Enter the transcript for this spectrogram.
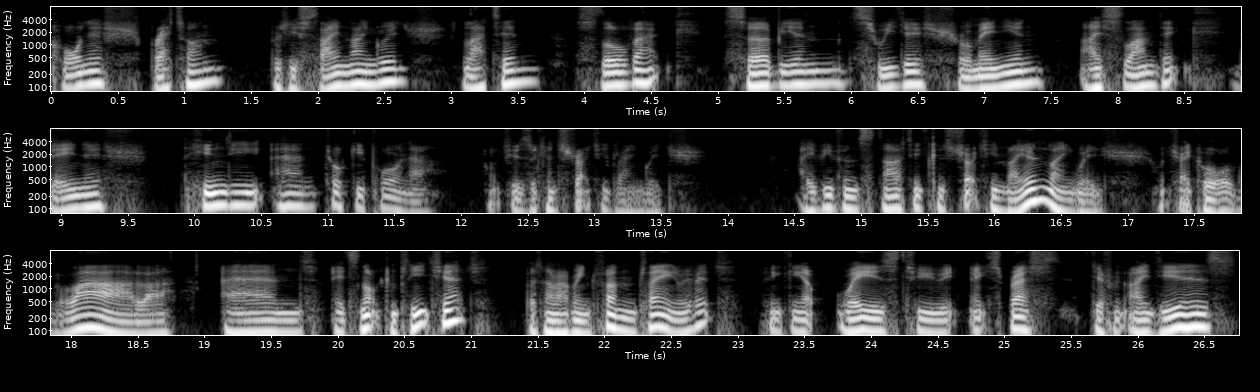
Cornish, Breton, British Sign Language, Latin, Slovak, Serbian, Swedish, Romanian, Icelandic, Danish, Hindi, and Toki Pona, which is a constructed language. I've even started constructing my own language, which I call Lala, and it's not complete yet, but I'm having fun playing with it, thinking up ways to express different ideas,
